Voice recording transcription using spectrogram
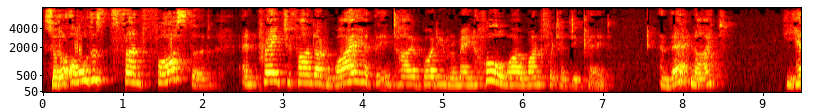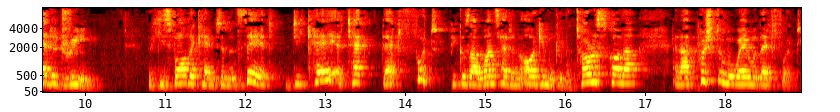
So the oldest son fasted and prayed to find out why had the entire body remained whole while one foot had decayed. And that night, he had a dream. His father came to him and said, decay attacked that foot because I once had an argument with a Torah scholar and I pushed him away with that foot.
